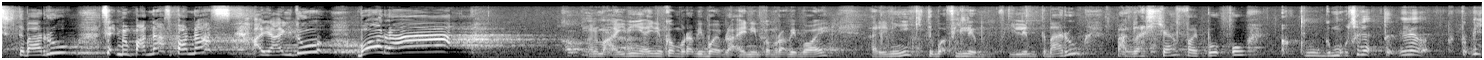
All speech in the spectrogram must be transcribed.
cerita baru Segmen panas-panas Ayah itu Borak. Alamak, hari ni, hari ni bukan Borak B-Boy pula. Hari ni bukan Borak B-Boy. Hari ni kita buat filem. Filem terbaru Panglasya 5.0 Aku gemuk sangat Tengok Tengok ni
